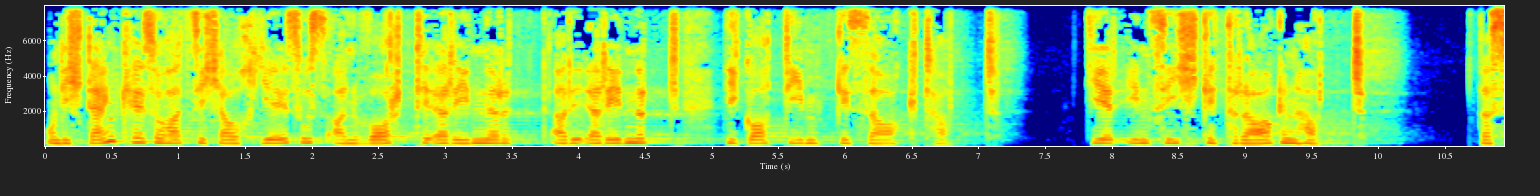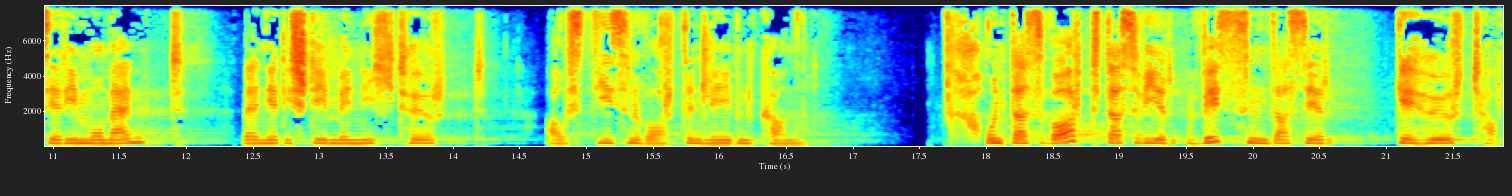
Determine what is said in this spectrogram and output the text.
Und ich denke, so hat sich auch Jesus an Worte erinnert, erinnert, die Gott ihm gesagt hat, die er in sich getragen hat, dass er im Moment, wenn er die Stimme nicht hört, aus diesen Worten leben kann. Und das Wort, das wir wissen, dass er gehört hat,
